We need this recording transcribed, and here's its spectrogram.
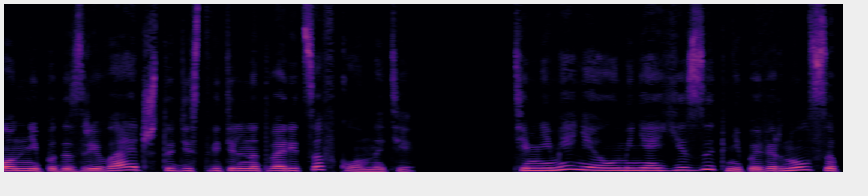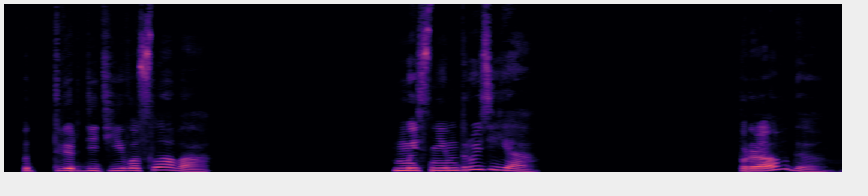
Он не подозревает, что действительно творится в комнате. Тем не менее, у меня язык не повернулся подтвердить его слова. Мы с ним друзья. Правда?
